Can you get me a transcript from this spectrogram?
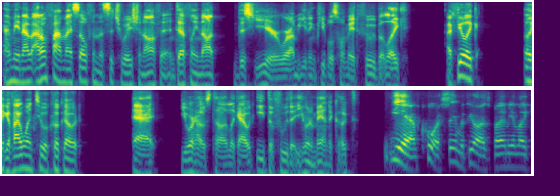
I mean, I, I don't find myself in the situation often, and definitely not this year where I'm eating people's homemade food. But like, I feel like, like if I went to a cookout at your house, Todd, like I would eat the food that you and Amanda cooked. Yeah, of course. Same with yours. But I mean, like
